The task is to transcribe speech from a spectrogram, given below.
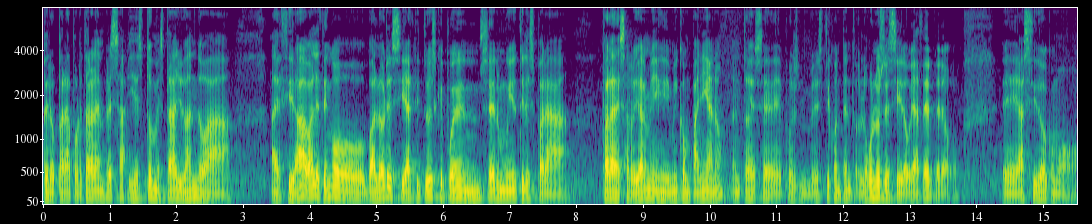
pero para aportar a la empresa y esto me está ayudando a, a decir, ah, vale, tengo valores y actitudes que pueden ser muy útiles para, para desarrollar mi, mi compañía, ¿no? Entonces, eh, pues estoy contento. Luego no sé si lo voy a hacer, pero eh, ha sido como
